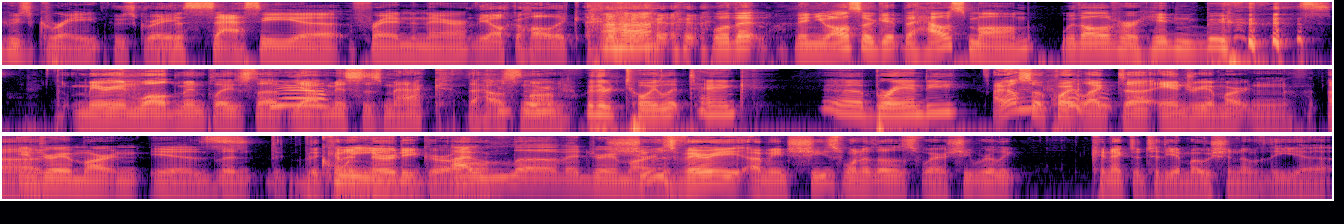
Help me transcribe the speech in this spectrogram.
who's great. Who's great. The sassy uh, friend in there. The alcoholic. Uh-huh. well, that then you also get the house mom with all of her hidden booze. Marian Waldman plays the yeah. Yeah. Mrs. Mack, the house with her- mom. with her toilet tank, uh, brandy. I also quite liked uh, Andrea Martin. Uh, Andrea Martin is the the, the kind of nerdy girl. I love Andrea Martin. she was very. I mean, she's one of those where she really connected to the emotion of the uh,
